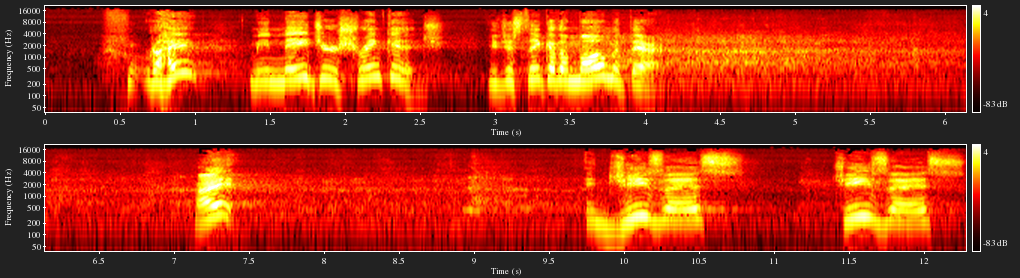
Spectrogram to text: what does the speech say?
right? I mean, major shrinkage. You just think of the moment there. right? And Jesus, Jesus,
